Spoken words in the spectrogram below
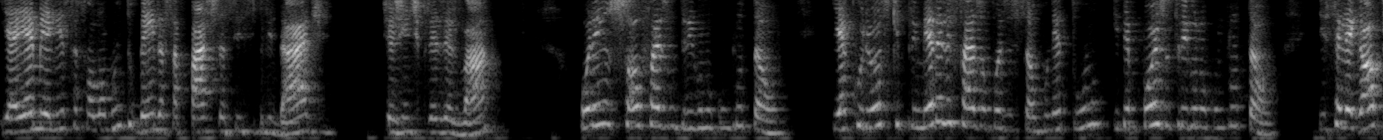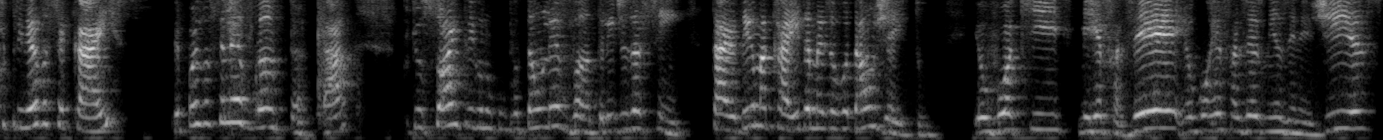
e aí a Melissa falou muito bem dessa parte da sensibilidade, de a gente preservar. Porém, o Sol faz um trígono com Plutão. E é curioso que primeiro ele faz oposição com Netuno e depois o trígono com Plutão. Isso é legal porque primeiro você cai, depois você levanta, tá? Porque o Sol em trígono com Plutão levanta. Ele diz assim: tá, eu dei uma caída, mas eu vou dar um jeito. Eu vou aqui me refazer, eu vou refazer as minhas energias,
